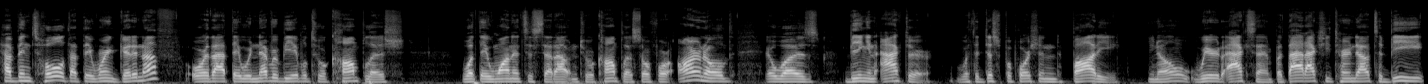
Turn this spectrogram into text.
have been told that they weren't good enough or that they would never be able to accomplish what they wanted to set out and to accomplish. So for Arnold, it was being an actor with a disproportioned body, you know, weird accent, but that actually turned out to be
